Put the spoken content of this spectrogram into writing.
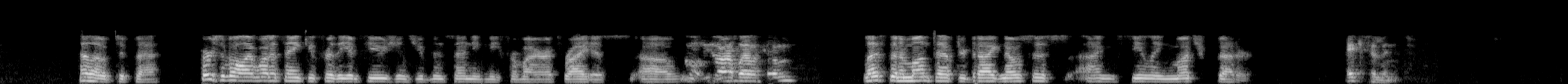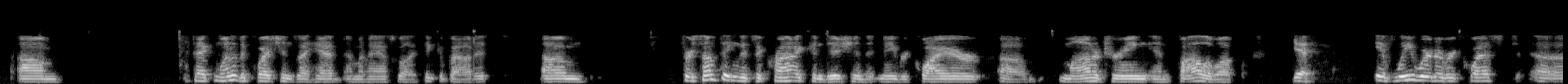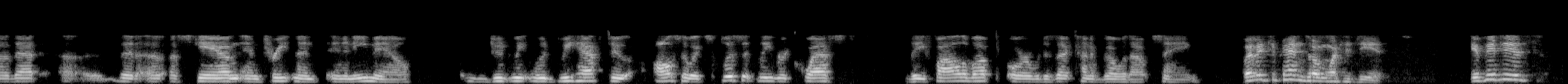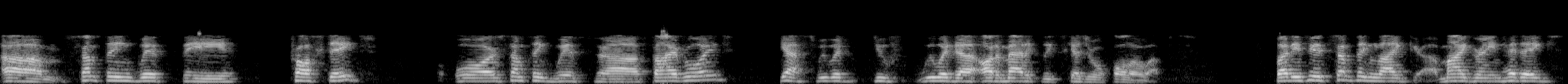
Hello, Tepeh. First of all, I want to thank you for the infusions you've been sending me for my arthritis. Uh, oh, you are welcome. Less than a month after diagnosis, I'm feeling much better. Excellent. Um, in fact, one of the questions I had, I'm going to ask while I think about it. Um, for something that's a chronic condition that may require uh, monitoring and follow up, Yes. If we were to request uh, that uh, that a, a, scan and treatment in an email, do we, would we have to also explicitly request the follow up, or does that kind of go without saying? Well, it depends on what it is. If it is um, something with the prostate or something with uh, thyroid, yes, we would do. We would uh, automatically schedule follow-ups. But if it's something like uh, migraine headaches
